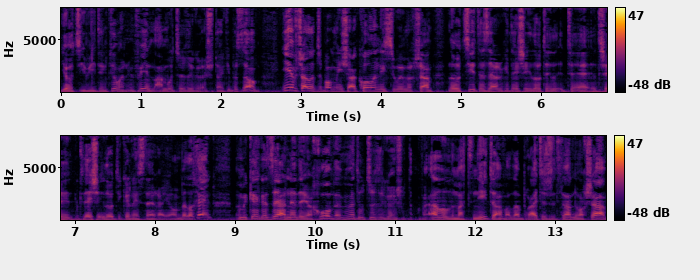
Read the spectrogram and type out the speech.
יוציא וייתן כתוב, אני מבין למה הוא צריך לגרש אותה, כי בסוף אי אפשר לצפות מאישה כל הנישואים עכשיו להוציא את הזרע כדי שהיא לא, ת, ת, ת, כדי שהיא לא תיכנס להיריון, ולכן במקרה כזה הנדר יחוב ובאמת הוא צריך לגרש אותה. אבל למתניתא, אבל הברייתא שתננו עכשיו,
